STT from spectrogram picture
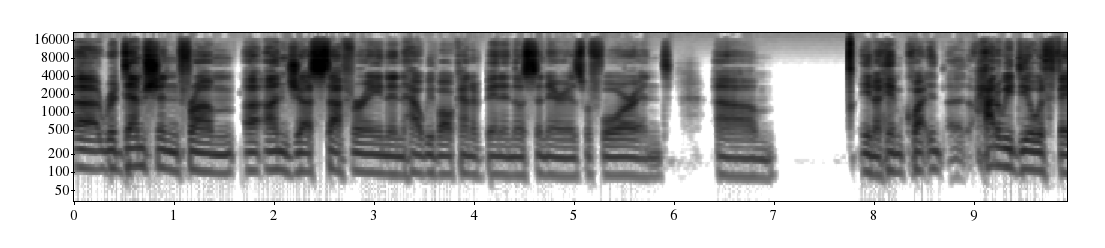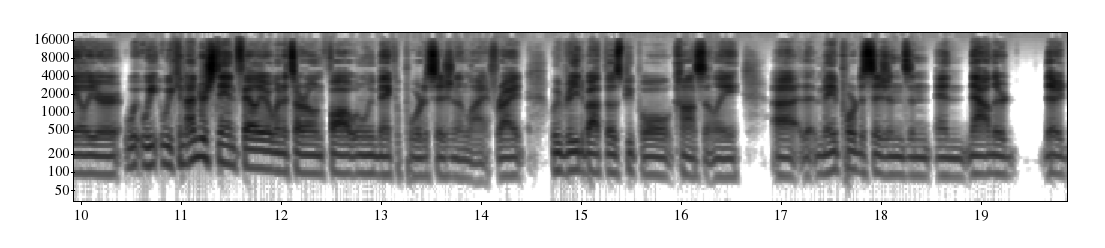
uh, redemption from uh, unjust suffering and how we've all kind of been in those scenarios before and um, you know him que- uh, how do we deal with failure we, we, we can understand failure when it's our own fault when we make a poor decision in life right we read about those people constantly uh, that made poor decisions and and now they're they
